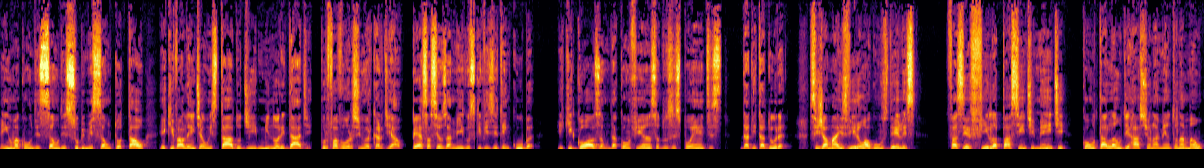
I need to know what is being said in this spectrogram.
em uma condição de submissão total equivalente a um estado de minoridade. Por favor, senhor cardeal, peça a seus amigos que visitem Cuba e que gozam da confiança dos expoentes da ditadura, se jamais viram alguns deles fazer fila pacientemente com o talão de racionamento na mão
